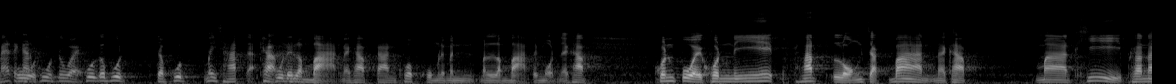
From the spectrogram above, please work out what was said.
แม้แต่การพูดด้วย พูดก็พูดจะพูดไม่ชัดอะครับ พูดได้ลำบากนะครับ การควบคุมเลยมันมันลำบากไปหมดนะครับ คนป่วยคนนี้พลัดหลงจากบ้านนะครับ มาที่พระน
